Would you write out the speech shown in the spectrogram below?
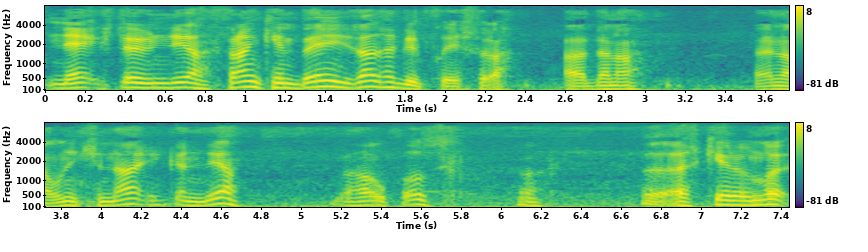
next down there, Frank and Benny's, that's a good place for a, a dinner and a lunch and that. You can there, whole us. Look at this Karen, look.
